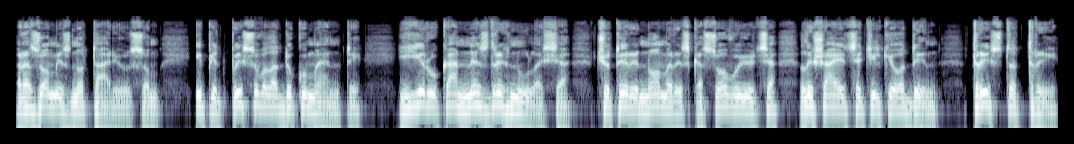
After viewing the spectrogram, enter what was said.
разом із нотаріусом і підписувала документи. Її рука не здригнулася, чотири номери скасовуються, лишається тільки один – 303.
